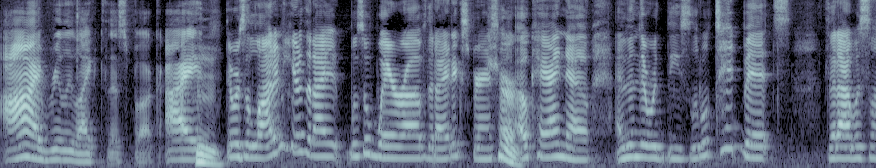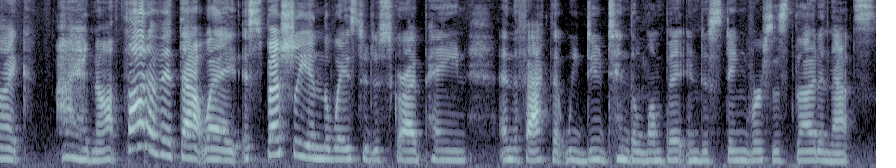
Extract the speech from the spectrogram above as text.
I really liked this book. I there was a lot in here that I was aware of that I had experienced Sure. okay I know. And then there were these little tidbits that I was like I had not thought of it that way, especially in the ways to describe pain and the fact that we do tend to lump it into sting versus thud, and that's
